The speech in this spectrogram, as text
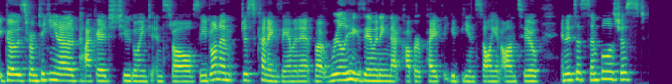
it goes from taking it out of the package to going to install. So you'd want to just kind of examine it, but really examining that copper pipe that you'd be installing it onto. And it's as simple as just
